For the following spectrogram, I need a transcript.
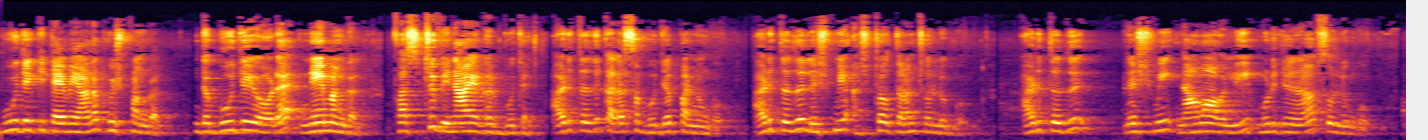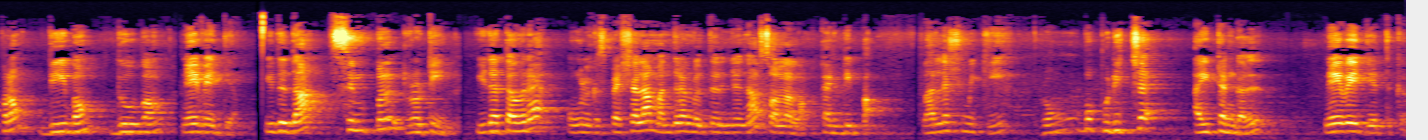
பூஜைக்கு தேவையான புஷ்பங்கள். இந்த பூஜையோட நேமங்கள். ஃபர்ஸ்ட் விநாயகர் பூஜை. அடுத்தது கலச பூஜை பண்ணுங்க. அடுத்தது லட்சுமி அஷ்டோத்திரம் சொல்லுங்க. அடுத்தது லட்சுமி நாமாவளி முடிஞ்சதுன்னா சொல்லுங்க. அப்புறம் தீபம் தூபம் நைவேத்தியம். இதுதான் சிம்பிள் ரொட்டீன். இதை தவிர உங்களுக்கு ஸ்பெஷலா மந்திரங்கள் தெரிஞ்சதுன்னா சொல்லலாம். கண்டிப்பா. வரலட்சுமிக்கு ரொம்ப பிடிச்ச ஐட்டங்கள் நைவேத்தியத்துக்கு.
